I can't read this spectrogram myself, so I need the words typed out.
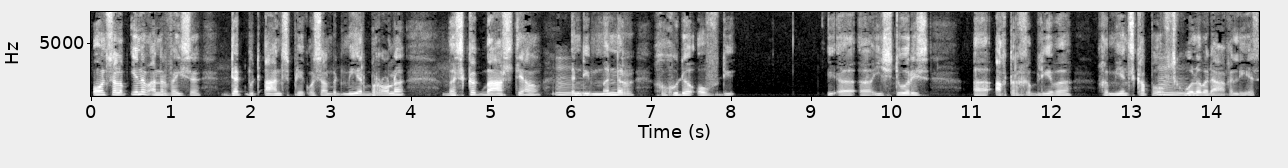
ons sal op een of ander wyse dit moet aanspreek. Ons sal met meer bronne beskikbaar stel Mm. in die minder gegoede of die uh, uh histories uh agtergeblewe gemeenskappe of Mm. skole wat daar gelees,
